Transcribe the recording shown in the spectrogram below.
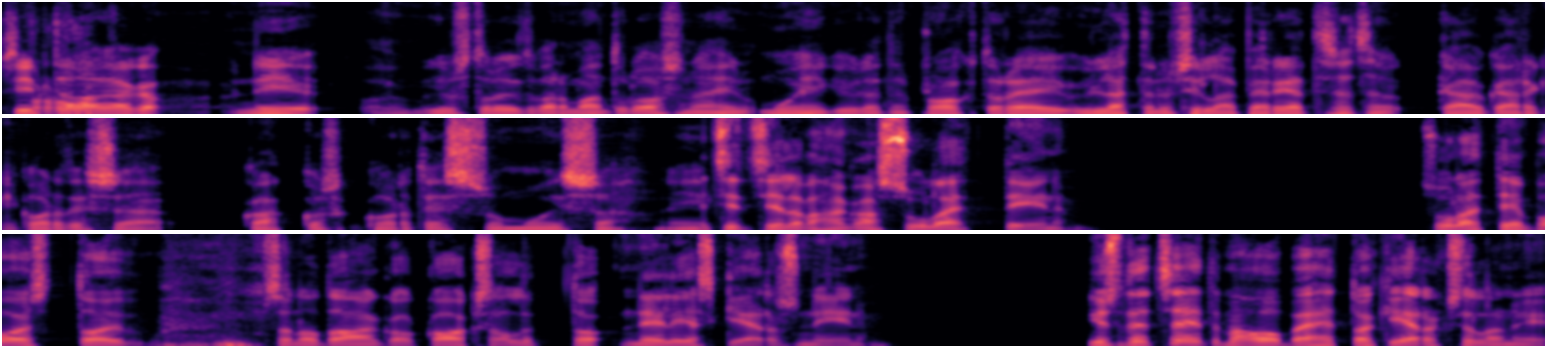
Sitten Pro- oli aika, niin just oli varmaan tulossa näihin muihinkin yllättänyt. Proctor ei yllättänyt sillä lailla periaatteessa, että se käy kärkikortissa ja kakkoskortissa sun muissa. Niin, Sitten siellä vähän kanssa sulettiin. Sulettiin pois toi, sanotaanko, kaksi alle to, neljäs kierros, niin jos teet seitsemän ob hettoa kierroksella, niin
